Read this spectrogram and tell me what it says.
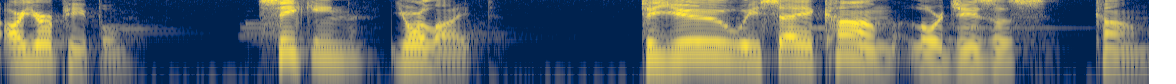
are your people, seeking your light. To you we say, Come, Lord Jesus, come.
